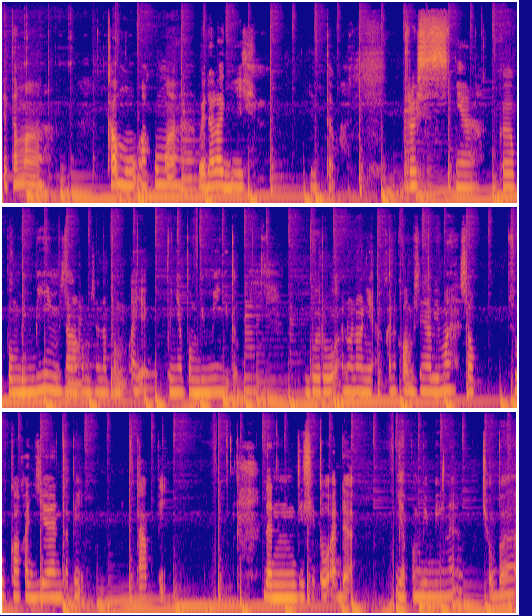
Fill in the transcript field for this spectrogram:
eta mah kamu aku mah beda lagi. Gitu. Terus ya ke pembimbing misalnya kalau misalnya pem, ayah, punya pembimbing gitu guru anu ya kan kalau misalnya abi mah sok suka kajian tapi tapi. Dan di situ ada ya pembimbingnya coba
